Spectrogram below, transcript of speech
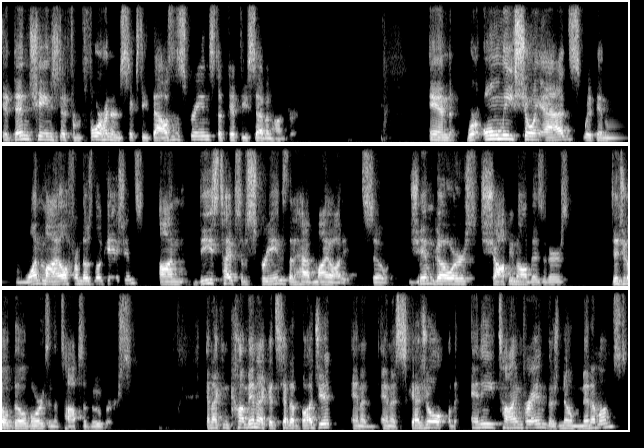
it then changed it from 460,000 screens to 5,700. And we're only showing ads within one mile from those locations on these types of screens that have my audience. So gym goers, shopping mall visitors, digital billboards, and the tops of Ubers. And I can come in, I could set a budget and a, and a schedule of any time frame. There's no minimums.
